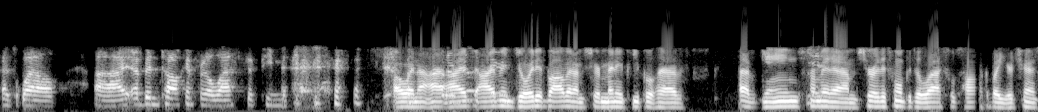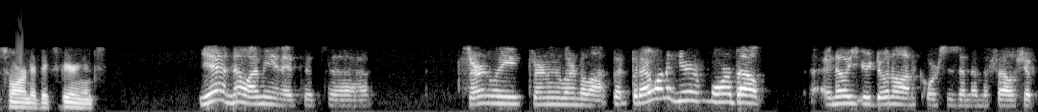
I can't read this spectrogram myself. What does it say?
as well. Uh, I, I've been talking for the last 15 minutes. oh, and I, I've I've enjoyed it, Bob, and I'm sure many people have have gained from yeah. it. I'm sure this won't be the last we'll talk about your transformative experience. Yeah, no, I mean it's it's uh, certainly certainly learned a lot. But but I want to hear more about. I know you're doing a lot of courses and then the fellowship.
